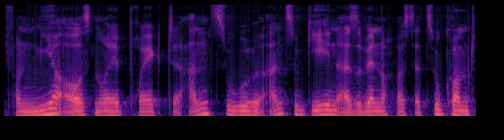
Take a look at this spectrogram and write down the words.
von mir aus neue Projekte anzu, anzugehen. Also wenn noch was dazukommt,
